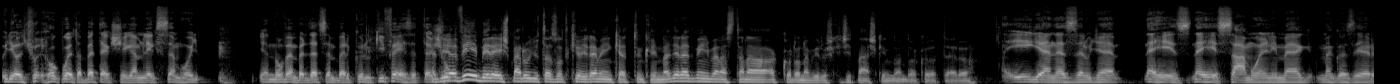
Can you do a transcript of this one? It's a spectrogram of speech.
Ugye, hogy sok volt a betegség, emlékszem, hogy ilyen november-december körül kifejezetten hát sok... a VB-re is már úgy utazott ki, hogy reménykedtünk egy nagy eredményben, aztán a koronavírus kicsit másként gondolkodott erről. Igen, ezzel ugye nehéz, nehéz számolni, meg, meg azért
